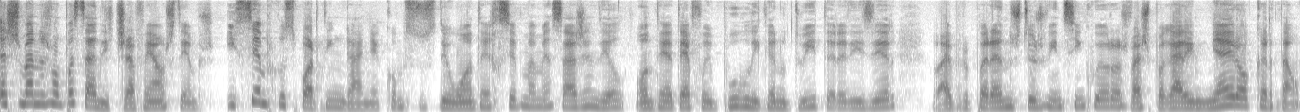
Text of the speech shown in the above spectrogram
as semanas vão passando, isto já foi há uns tempos. E sempre que o Sporting ganha, como sucedeu ontem, recebo uma mensagem dele. Ontem até foi pública no Twitter a dizer: vai preparando os teus 25 euros, vais pagar em dinheiro ou cartão.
